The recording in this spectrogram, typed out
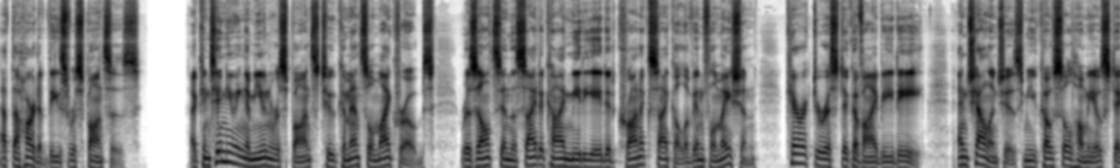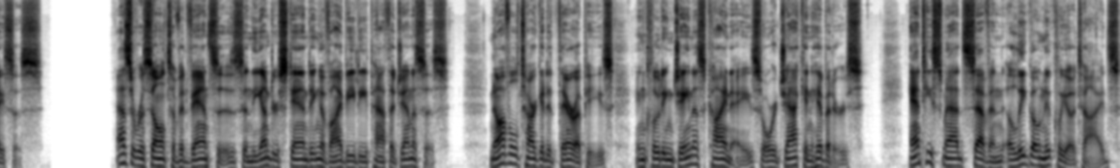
at the heart of these responses. A continuing immune response to commensal microbes results in the cytokine mediated chronic cycle of inflammation characteristic of IBD, and challenges mucosal homeostasis. As a result of advances in the understanding of IBD pathogenesis, novel targeted therapies, including Janus kinase or JAK inhibitors, anti-SMAD7 oligonucleotides,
